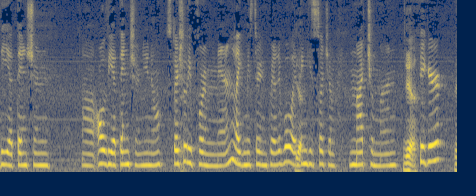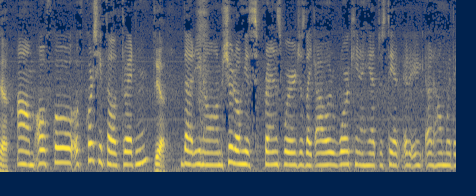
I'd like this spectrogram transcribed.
the attention uh, all the attention you know especially for a man like mr incredible i Yeah. think he's such a macho man yeah, figure yeah, um, of, co- of course he felt threatened yeah, that you know I'm sure all his friends were just like out working and he had to stay at, at, at home with the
